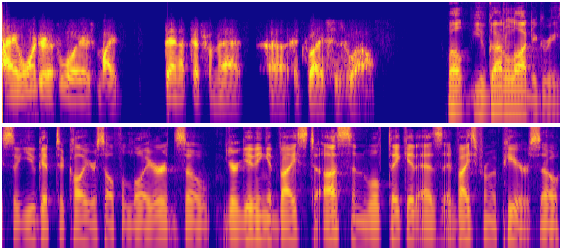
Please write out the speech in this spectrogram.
I wonder if lawyers might benefit from that uh, advice as well. Well, you've got a law degree, so you get to call yourself a lawyer, and so you're giving advice to us, and we'll take it as advice from a peer. So,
